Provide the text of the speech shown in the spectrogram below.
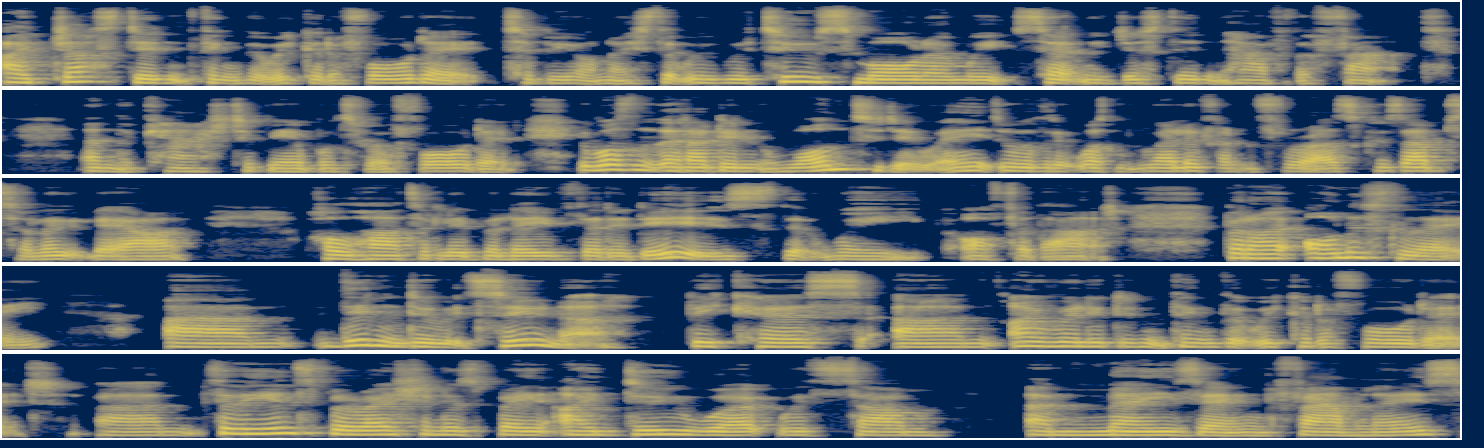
I just didn't think that we could afford it, to be honest, that we were too small and we certainly just didn't have the fat and the cash to be able to afford it. It wasn't that I didn't want to do it or that it wasn't relevant for us, because absolutely I, wholeheartedly believe that it is that we offer that. But I honestly um, didn't do it sooner because um, I really didn't think that we could afford it. Um, so the inspiration has been I do work with some amazing families,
